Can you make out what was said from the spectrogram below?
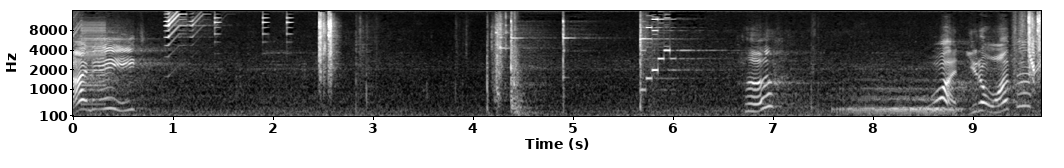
Time to eat. Huh? What? You don't want this?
